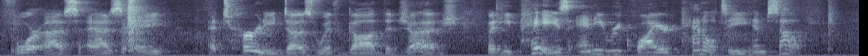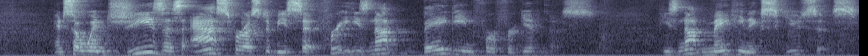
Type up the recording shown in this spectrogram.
for us as a attorney does with God the judge, but he pays any required penalty himself. And so when Jesus asks for us to be set free, he's not begging for forgiveness, he's not making excuses.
